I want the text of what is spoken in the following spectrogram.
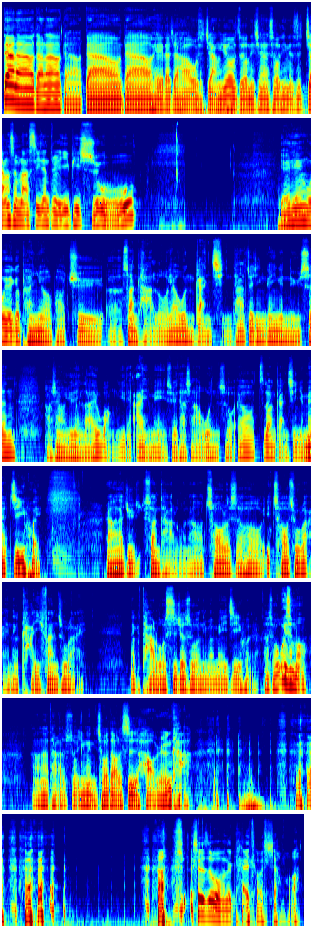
哒啦哒啦哒哒哒，嘿，大家好，我是蒋佑哲，你现在收听的是讲什么啦？Season Three EP 十五。有一天，我有一个朋友跑去呃算塔罗，要问感情。他最近跟一个女生好像有点来往，有点暧昧，所以他想要问说：“哎呦，这段感情有没有机会？”然后他去算塔罗，然后抽的时候一抽出来，那个卡一翻出来，那个塔罗师就说：“你们没机会。”他说：“为什么？”然后那塔罗说：“因为你抽到的是好人卡。”这就是我们的开头笑话。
